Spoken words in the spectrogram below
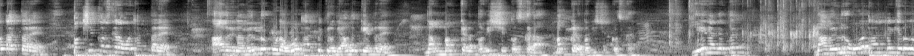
ಓಟ್ ಹಾಕ್ತಾರೆ, ಪಕ್ಷಕ್ಕೋಸ್ಕರ ಓಟ್ ಹಾಕ್ತಾರೆ. ಆದ್ರೆ ನಾವೆಲ್ಲರೂ ಕೂಡ ಓಟ್ ಹಾಕ್ಬೇಕಿರೋದು ಯಾವ್ದಕ್ಕೆ ಅಂದ್ರೆ ನಮ್ಮ ಮಕ್ಕಳ ಭವಿಷ್ಯಕ್ಕೋಸ್ಕರ ಮಕ್ಕಳ ಭವಿಷ್ಯಕ್ಕೋಸ್ಕರ. ಏನಾಗುತ್ತೆ? ನಾವೆಲ್ಲರೂ ಓಟ್ ಹಾಕ್ಬೇಕಿರೋದು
